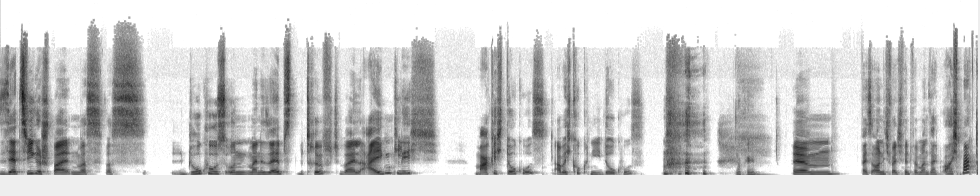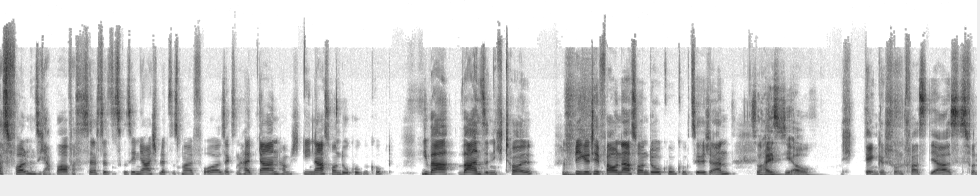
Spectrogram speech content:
sehr zwiegespalten, was, was Dokus und meine selbst betrifft, weil eigentlich mag ich Dokus, aber ich gucke nie Dokus. Okay. Ähm, weiß auch nicht, weil ich finde, wenn man sagt, oh, ich mag das voll, und sich, ja, boah, was hast du denn das letztens gesehen? Ja, ich habe letztes Mal vor sechseinhalb Jahren habe ich die Nashorn-Doku geguckt. Die war wahnsinnig toll. Spiegel TV Nashorn-Doku, guckt sie euch an. So heißt die auch. Ich denke schon fast, ja, es ist von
